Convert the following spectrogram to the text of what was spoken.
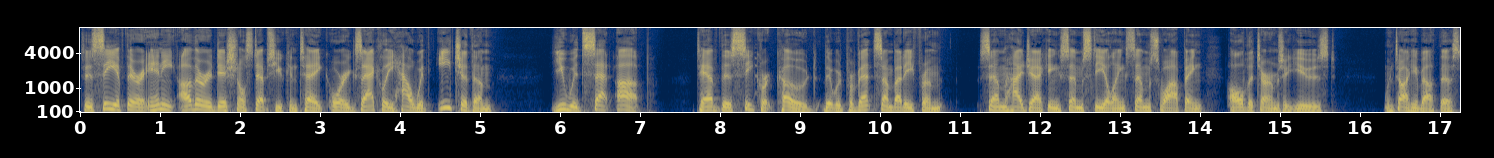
to see if there are any other additional steps you can take or exactly how, with each of them, you would set up to have this secret code that would prevent somebody from SIM hijacking, SIM stealing, SIM swapping. All the terms are used when talking about this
